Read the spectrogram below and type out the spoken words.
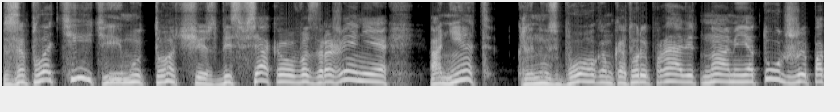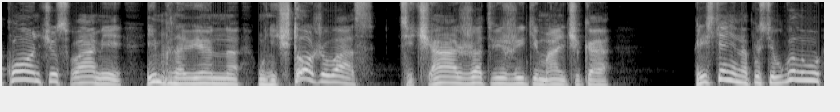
Заплатите ему тотчас, без всякого возражения, а нет, Клянусь Богом, который правит нами, я тут же покончу с вами и мгновенно уничтожу вас. Сейчас же отвяжите мальчика». Крестьянин опустил голову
